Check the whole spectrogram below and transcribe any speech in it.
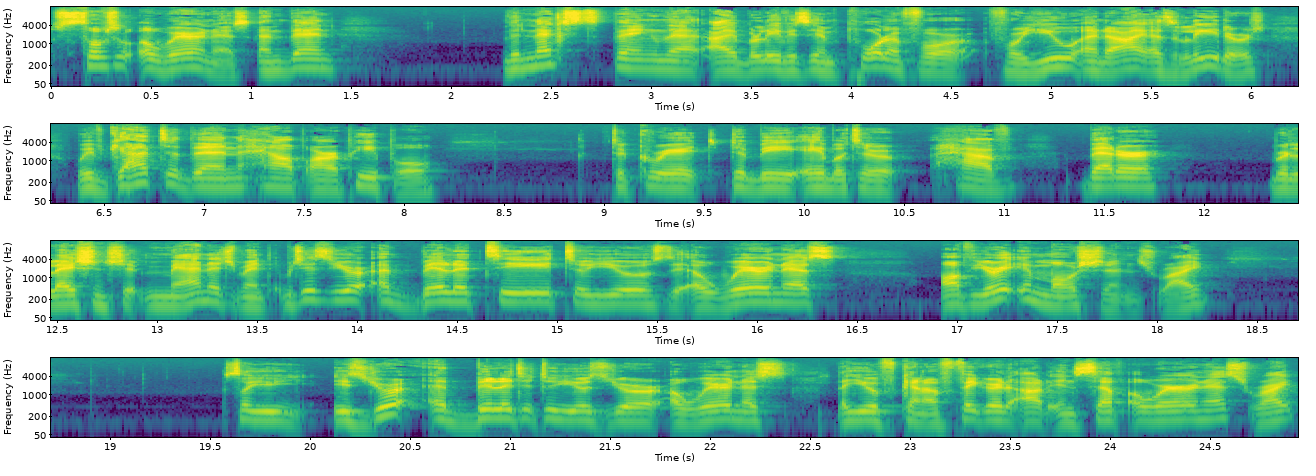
social awareness. And then the next thing that I believe is important for, for you and I as leaders, we've got to then help our people to create, to be able to have better relationship management, which is your ability to use the awareness of your emotions, right? So you is your ability to use your awareness that you've kind of figured out in self-awareness, right?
